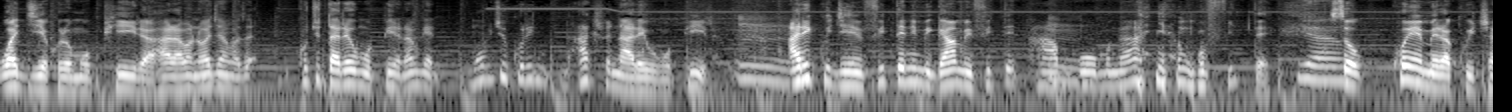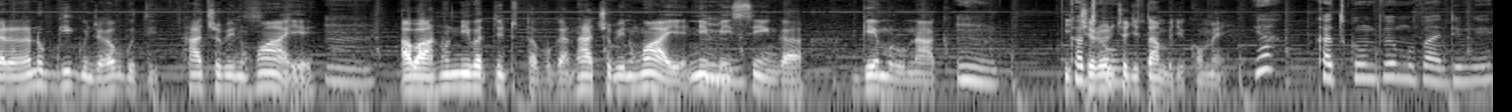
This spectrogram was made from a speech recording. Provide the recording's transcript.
wagiye kureba umupira hari abantu bajya bamaze kuki utareba umupira nabwo mu by'ukuri actually nareba umupira Mm. ariko igihe mfite n'imigambi mfite ntabwo uwo mwanya ngufite Yeah. so kwemera kwicarana n'ubwigunge akavuga uti ntacyo bintwaye Mm. abantu niba turi tutavuga ntacyo bintwaye game runaka. Mm. icyo rero ni cyo gitambo gikomeye. Katwumve umuvandimwe.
